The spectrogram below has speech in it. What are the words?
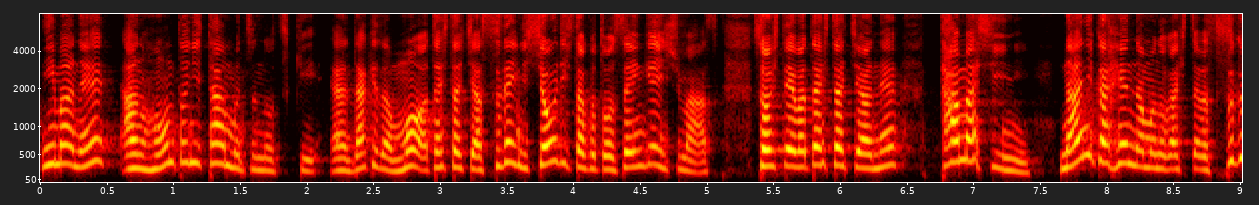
今ねあの本当に短物の月だけども私たちはすでに勝利したことを宣言しますそして私たちはね魂に何か変なものが来たらすぐ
